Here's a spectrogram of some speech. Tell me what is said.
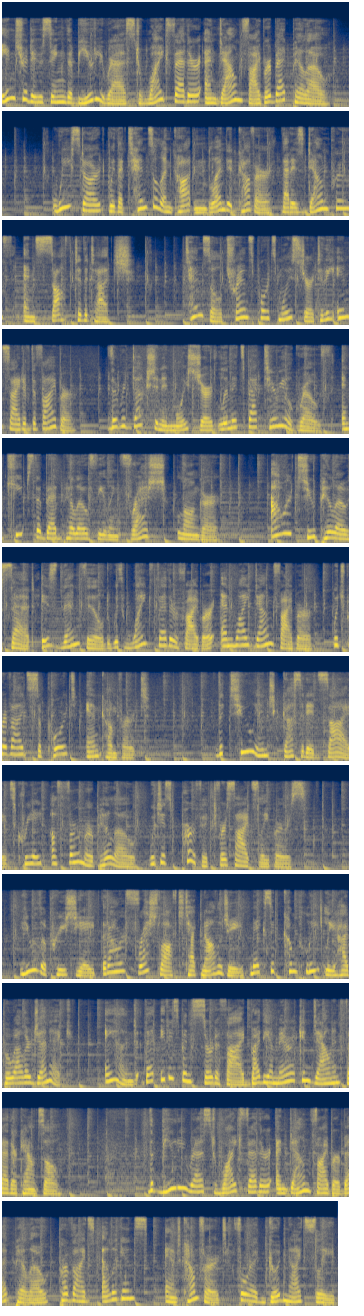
Introducing the Beautyrest White Feather and Down Fiber Bed Pillow. We start with a Tencel and cotton blended cover that is downproof and soft to the touch. Tencel transports moisture to the inside of the fiber. The reduction in moisture limits bacterial growth and keeps the bed pillow feeling fresh longer. Our two pillow set is then filled with white feather fiber and white down fiber, which provides support and comfort. The 2-inch gusseted sides create a firmer pillow, which is perfect for side sleepers. You'll appreciate that our Fresh Loft technology makes it completely hypoallergenic and that it has been certified by the American Down and Feather Council. The Beautyrest White Feather and Down Fiber Bed Pillow provides elegance and comfort for a good night's sleep.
